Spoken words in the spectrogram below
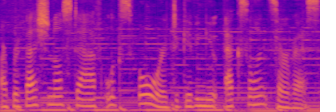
Our professional staff looks forward to giving you excellent service.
